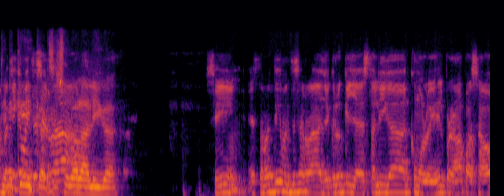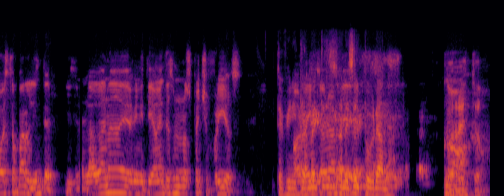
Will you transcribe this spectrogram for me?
tiene que dedicarse solo a la liga. Sí, está prácticamente cerrada. Yo creo que ya esta liga, como lo dije el programa pasado, está para el Inter. Y si no la gana, definitivamente son unos pechos fríos. Definitivamente no sales del programa. Correcto.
